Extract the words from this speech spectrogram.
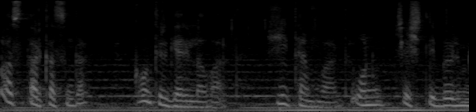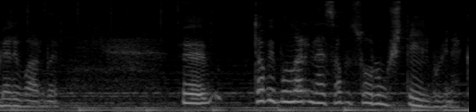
Aslında arkasında kontrgerilla vardı, JITEM vardı, onun çeşitli bölümleri vardı. Ee, tabii bunların hesabı sorulmuş değil bugüne kadar.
